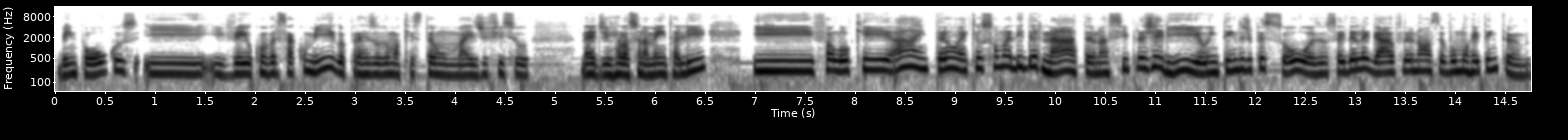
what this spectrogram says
bem poucos, e, e veio conversar comigo para resolver uma questão mais difícil né, de relacionamento ali e falou que, ah, então é que eu sou uma líder nata, eu nasci para gerir, eu entendo de pessoas, eu sei delegar. Eu falei, nossa, eu vou morrer tentando,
